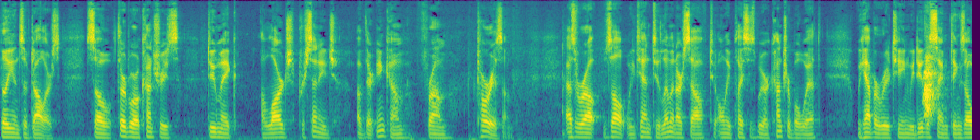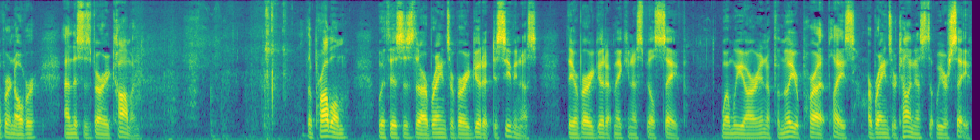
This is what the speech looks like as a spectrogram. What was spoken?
billions of dollars. So third world countries do make a large percentage of their income from tourism. As a result, we tend to limit ourselves to only places we are comfortable with. We have a routine, we do the same things over and over, and this is very common. The problem with this is that our brains are very good at deceiving us. They are very good at making us feel safe. When we are in a familiar place, our brains are telling us that we are safe,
